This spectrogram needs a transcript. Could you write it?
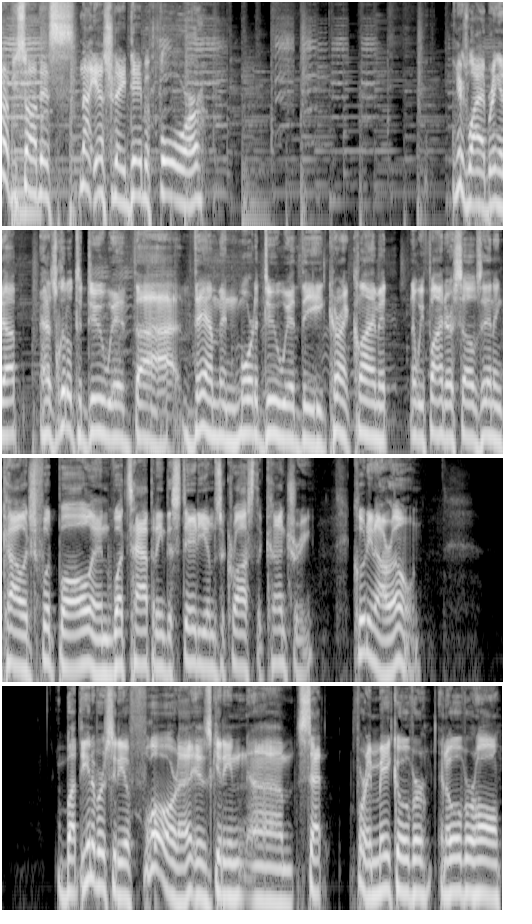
Don't know if you saw this, not yesterday, day before. Here's why I bring it up. It has little to do with uh, them and more to do with the current climate that we find ourselves in in college football and what's happening to stadiums across the country, including our own. But the University of Florida is getting um, set for a makeover, an overhaul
